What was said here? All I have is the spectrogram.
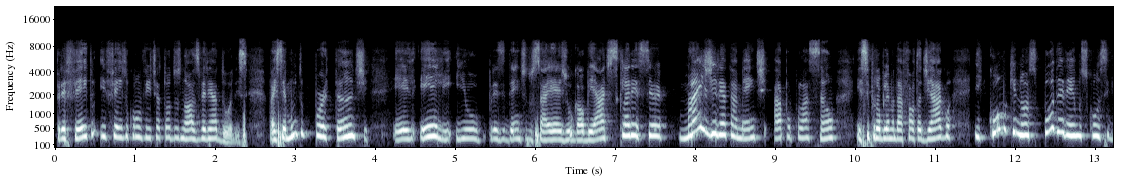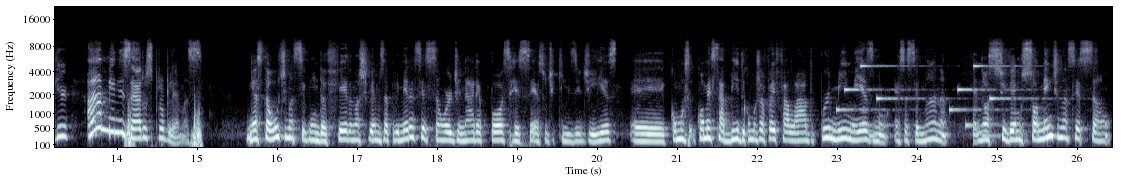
prefeito e fez o convite a todos nós, vereadores. Vai ser muito importante ele, ele e o presidente do SAEG, o Galbiati, esclarecer mais diretamente à população esse problema da falta de água e como que nós poderemos conseguir amenizar os problemas. Nesta última segunda-feira, nós tivemos a primeira sessão ordinária pós-recesso de 15 dias. É, como, como, é sabido, como já foi falado por mim mesmo essa semana, nós tivemos somente na sessão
